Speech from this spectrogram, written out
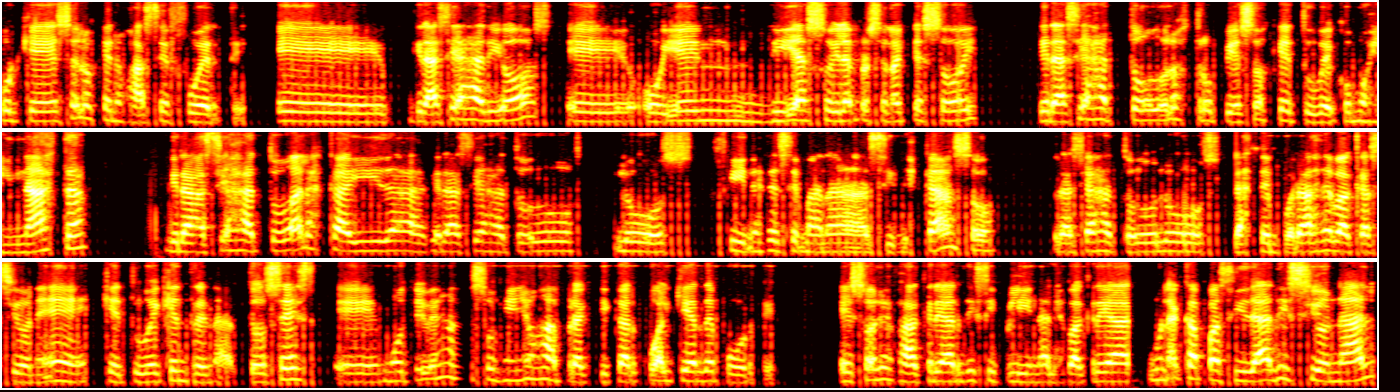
porque eso es lo que nos hace fuerte. Eh, gracias a Dios, eh, hoy en día soy la persona que soy, gracias a todos los tropiezos que tuve como gimnasta, gracias a todas las caídas, gracias a todos los fines de semana sin descanso, gracias a todas las temporadas de vacaciones que tuve que entrenar. Entonces, eh, motiven a sus niños a practicar cualquier deporte. Eso les va a crear disciplina, les va a crear una capacidad adicional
